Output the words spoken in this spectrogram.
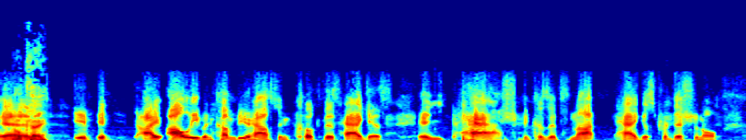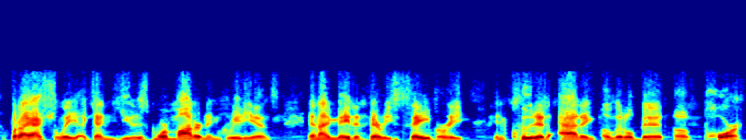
And okay. If, if I, I'll even come to your house and cook this haggis and hash because it's not haggis traditional, but I actually again used more modern ingredients and I made it very savory. Included adding a little bit of pork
